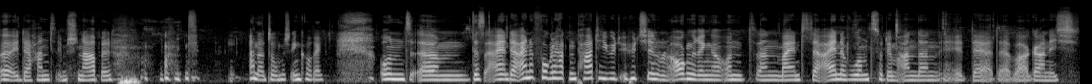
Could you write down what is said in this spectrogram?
äh, in der Hand, im Schnabel. anatomisch inkorrekt. Und ähm, das ein, der eine Vogel hat ein Partyhütchen und Augenringe und dann meint der eine Wurm zu dem anderen, äh, der, der war gar nicht,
